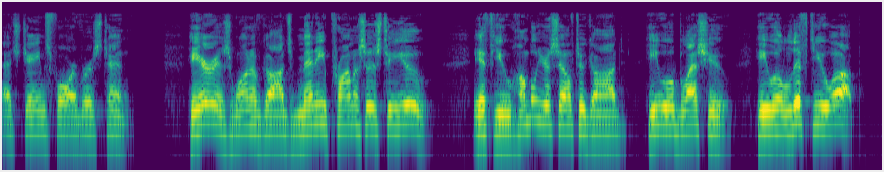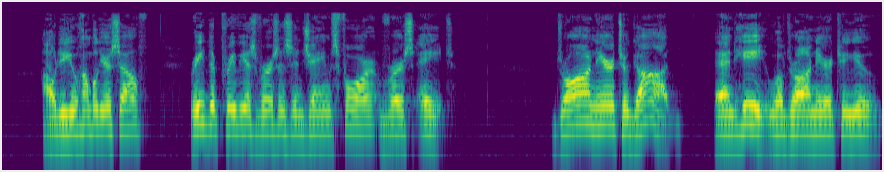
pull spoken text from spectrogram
That's James 4, verse 10. Here is one of God's many promises to you. If you humble yourself to God, he will bless you, he will lift you up. How do you humble yourself? Read the previous verses in James 4, verse 8. Draw near to God, and he will draw near to you.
